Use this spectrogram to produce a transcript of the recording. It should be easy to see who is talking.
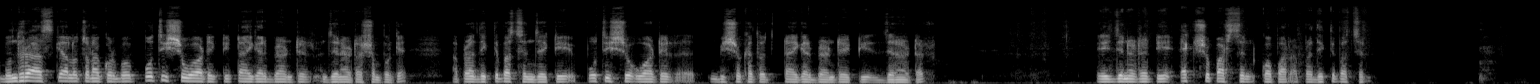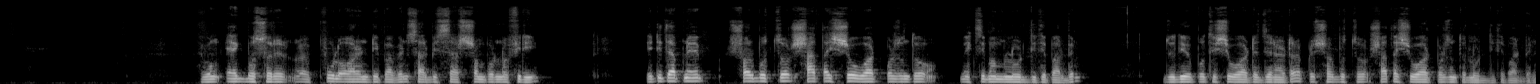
Speaker 1: বন্ধুরা, আজকে আলোচনা করব পঁচিশশো ওয়াট একটি টাইগার ব্র্যান্ডের জেনারেটর সম্পর্কে। আপনারা দেখতে পাচ্ছেন যে একটি পঁচিশশো ওয়াটের বিশ্বখ্যাত টাইগার ব্র্যান্ডের একটি জেনারেটর। এই জেনারেটরটি একশো পার্সেন্ট কপার, আপনারা দেখতে পাচ্ছেন। এবং এক বছরের ফুল ওয়ারেন্টি পাবেন, সার্ভিস চার্জ সম্পূর্ণ ফ্রি। এটিতে আপনি সর্বোচ্চ সাতাইশশো ওয়াট পর্যন্ত ম্যাক্সিমাম লোড দিতে পারবেন। যদিও পঁচিশশো ওয়াটের জেনারেটর আপনি সর্বোচ্চ সাতাশশো ওয়াট পর্যন্ত লোড দিতে পারবেন।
